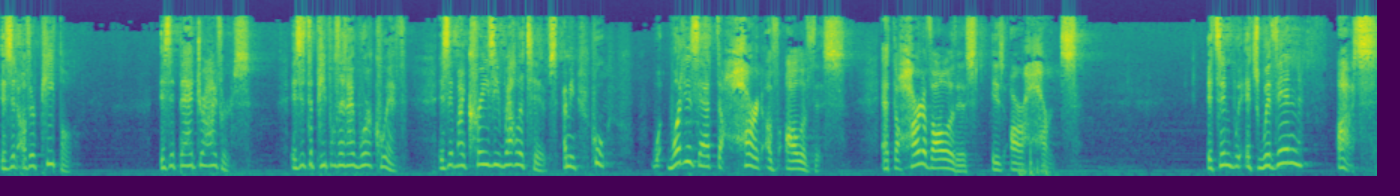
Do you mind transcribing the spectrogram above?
Is it other people? Is it bad drivers? Is it the people that I work with? Is it my crazy relatives? I mean, who, what is at the heart of all of this? At the heart of all of this is our hearts. It's, in, it's within us.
